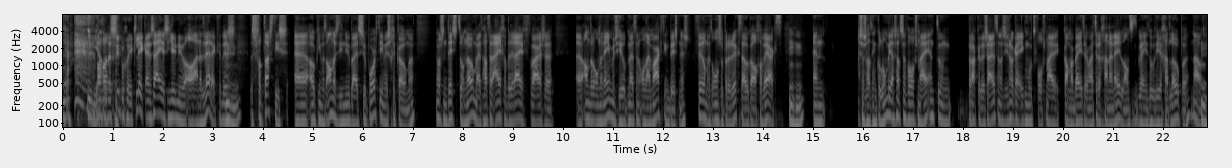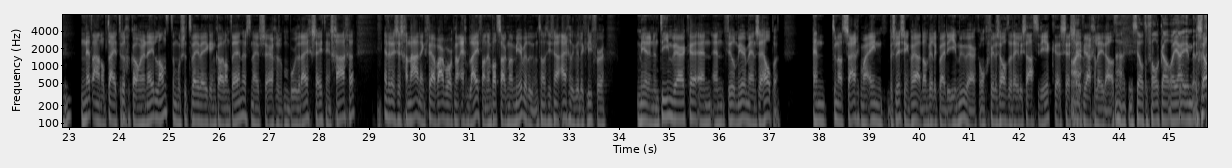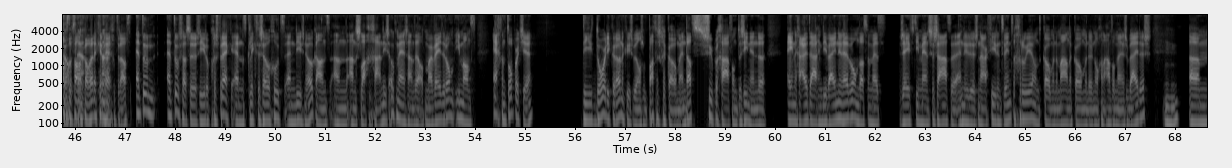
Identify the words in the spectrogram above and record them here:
Ja, wat ideaal. wat een supergoeie klik. En zij is hier nu al aan het werk. Dus Mhm. dat is fantastisch. Eh, ook iemand anders die nu bij het supportteam is gekomen. was een digital nomad. Had een eigen bedrijf waar ze eh, andere ondernemers hielp met een online marketing business. Veel met onze producten ook al gewerkt. Mhm. En ze zat in Colombia, zat ze volgens mij. En toen brak het dus uit. En dan zie je, oké, ik moet volgens mij, kan maar beter maar terug gaan naar Nederland. Want ik weet niet hoe het hier gaat lopen. Nou, Mhm. net aan op tijd teruggekomen naar Nederland. Toen moest ze twee weken in quarantaine. Dus toen heeft ze ergens op een boerderij gezeten in Schagen. En toen is eens gaan nadenken van ja, waar word ik nou echt blij van? En wat zou ik nou meer willen doen? Toen was ze, ja, eigenlijk wil ik liever meer in een team werken en, en veel meer mensen helpen. En toen had ze eigenlijk maar één beslissing van ja, dan wil ik bij de IMU werken. Ongeveer dezelfde realisatie die ik eh, zes, ja. zeven jaar geleden had. Ja, dezelfde valkuil waar jij in bent Dezelfde getrapt. valkuil Ja. waar ik in ben getrapt. En toen, en toen zat ze dus hier op gesprek. En het klikte zo goed. En die is nu ook aan, aan, aan de slag gegaan. Die is ook mensen aan het helpen. Maar wederom iemand, echt een toppertje. Die door die coronacrisis bij ons op pad is gekomen. En dat is super gaaf om te zien. En de enige uitdaging die wij nu hebben. Omdat we met 17 mensen zaten. En nu dus naar 24 groeien. Want de komende maanden komen er nog een aantal mensen bij dus. Mhm. Ehm,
